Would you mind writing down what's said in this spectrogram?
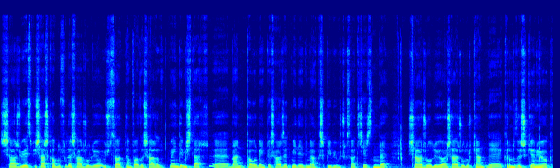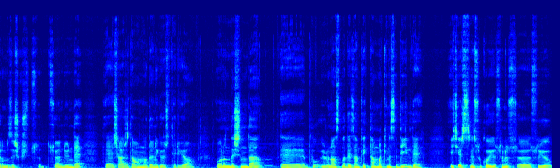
Şarj USB şarj kablosuyla şarj oluyor. 3 saatten fazla şarjda tutmayın demişler. Ee, ben powerbank ile şarj etmeyi denedim. Yaklaşık 1-1,5 saat içerisinde şarj oluyor. Şarj olurken e, kırmızı ışık yanıyor. Kırmızı ışık söndüğünde e, şarjı tamamladığını gösteriyor. Onun dışında e, bu ürün aslında dezenfektan makinesi değil de içerisine su koyuyorsunuz. E, suyu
